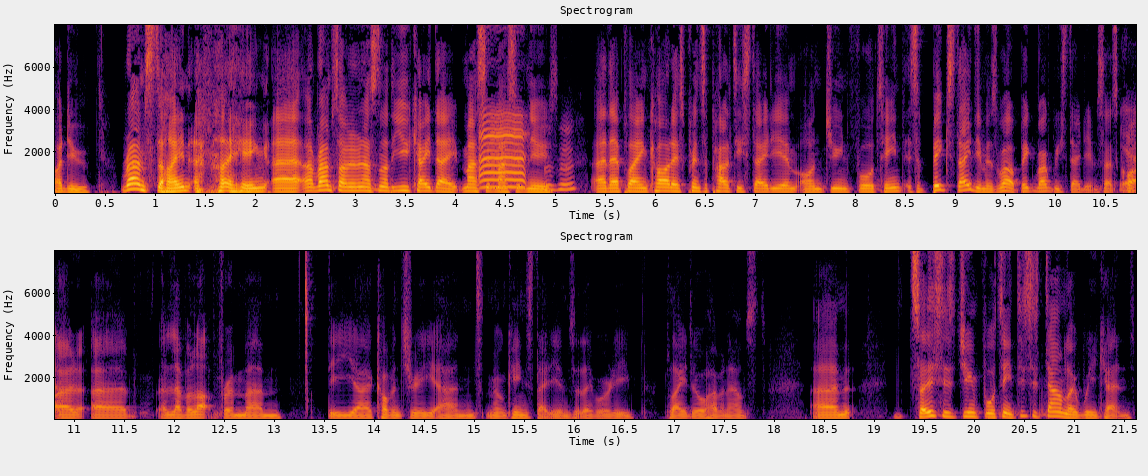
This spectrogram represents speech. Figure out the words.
I do. Rammstein are playing. Uh, uh, Rammstein have announced another UK date. Massive, Ah, massive news. Mhm. Uh, they're playing Cardiff's Principality Stadium on June 14th. It's a big stadium as well, big rugby stadium. So it's quite a, a, a level up from um, the uh, Coventry and Milton Keynes stadiums that they've already played or have announced. Um, so this is June 14th. This is download weekend,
